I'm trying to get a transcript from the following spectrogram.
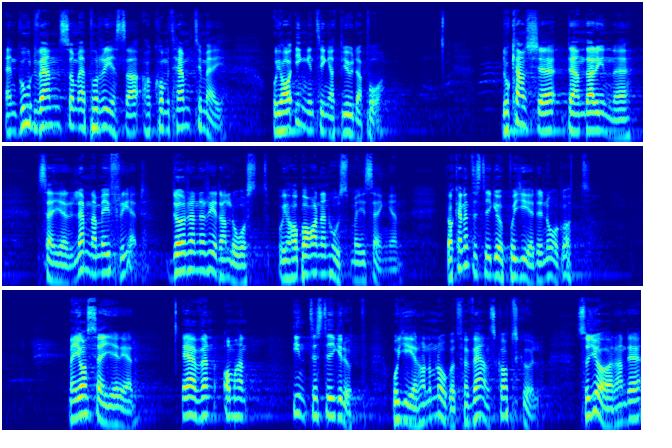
En god vän som är på resa har kommit hem till mig och jag har ingenting att bjuda på. Då kanske den där inne säger, lämna mig i fred. Dörren är redan låst och jag har barnen hos mig i sängen. Jag kan inte stiga upp och ge dig något. Men jag säger er, även om han inte stiger upp och ger honom något för vänskaps skull, så gör han det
